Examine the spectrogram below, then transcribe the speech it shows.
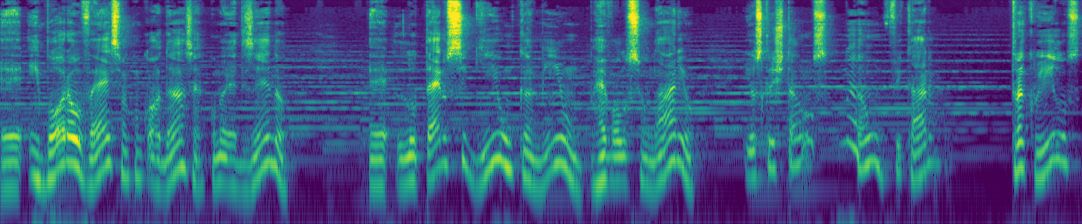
é, embora houvesse uma concordância, como eu ia dizendo, é, Lutero seguiu um caminho revolucionário e os cristãos não, ficaram tranquilos,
